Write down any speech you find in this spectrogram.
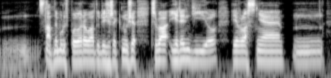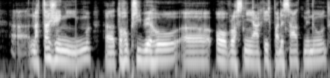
mm, snad nebudu spoilerovat, když řeknu, že třeba jeden díl je vlastně mm, natažením eh, toho příběhu eh, o vlastně nějakých 50 minut,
